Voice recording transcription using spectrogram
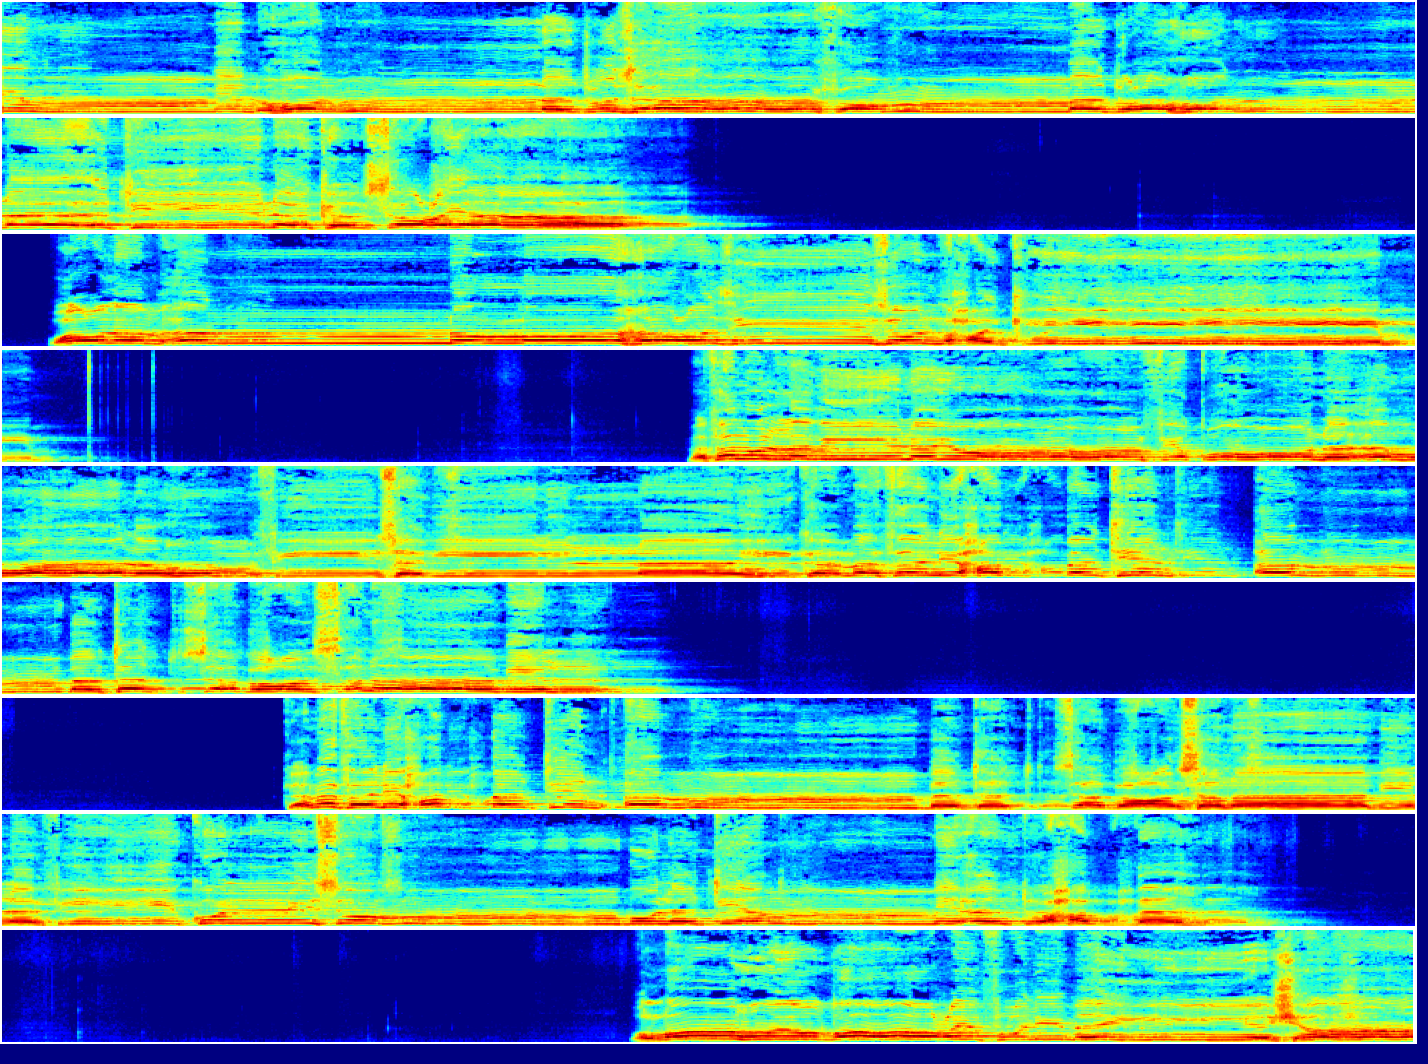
منهن جزءا سعيا. واعلم أن الله عزيز حكيم. مثل الذين ينفقون أموالهم في سبيل كمثل أنبتت سبع سنابل. كمثل حبة أنبتت سبع سنابل في كل سنبلة مئة حبة. والله يضاعف لمن يشاء.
